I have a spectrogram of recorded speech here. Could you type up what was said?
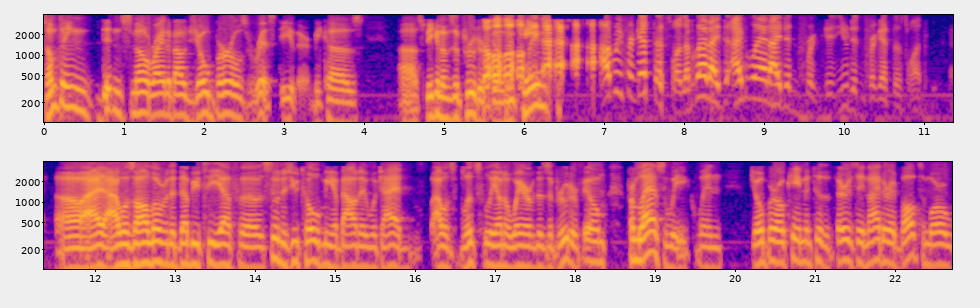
something didn't smell right about Joe Burrow's wrist either, because uh, speaking of Zapruder film, Oh, he came. yeah. How'd we forget this one? I'm glad I. I'm glad I didn't forget. You didn't forget this one. Oh, I, I was all over the WTF uh, as soon as you told me about it, which I had I was blissfully unaware of the Zapruder film from last week when Joe Burrow came into the Thursday nighter at Baltimore,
